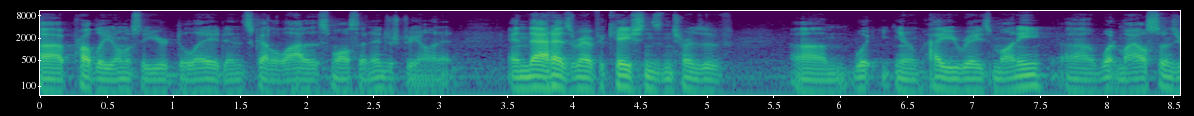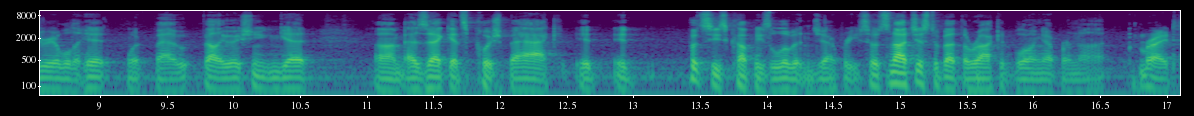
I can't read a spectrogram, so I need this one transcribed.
uh, probably almost a year delayed, and it's got a lot of the small sat industry on it, and that has ramifications in terms of um, what you know, how you raise money, uh, what milestones you're able to hit, what valuation you can get. Um, as that gets pushed back, it, it puts these companies a little bit in jeopardy. So it's not just about the rocket blowing up or not. right?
